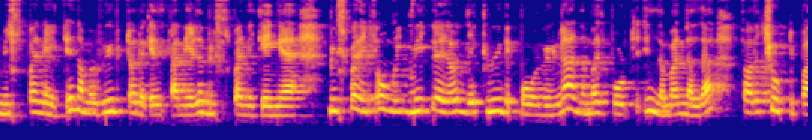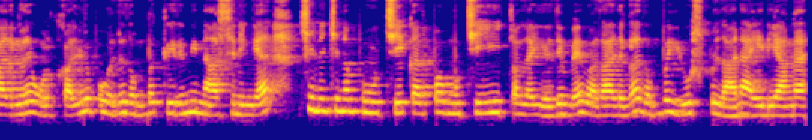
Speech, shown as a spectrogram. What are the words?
மிக்ஸ் பண்ணிவிட்டு நம்ம வீடு துடைக்கிற தண்ணியில் மிக்ஸ் பண்ணிக்கோங்க. மிக்ஸ் பண்ணிவிட்டு உங்களுக்கு வீட்டில் ஏதோ லிக்விடு போடுவீங்களோ? அந்த மாதிரி போட்டுட்டு இந்த மாதிரி நல்லா துடைச்சி விட்டு பாருங்களேன். உங்களுக்கு கல்லுப்பு வந்து ரொம்ப கிருமி நாசினிங்க. சின்ன சின்ன பூச்சி கரப்பான்பூச்சி தொல்லை எதுவுமே வராதுங்க. ரொம்ப யூஸ்ஃபுல்லான ஐடியாங்க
